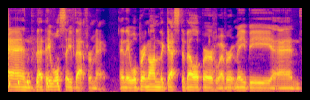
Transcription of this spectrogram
and that they will save that for May, and they will bring on the guest developer, whoever it may be, and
